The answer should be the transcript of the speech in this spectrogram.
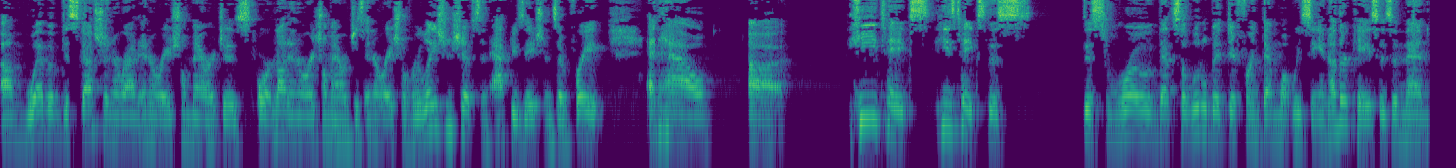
um, web of discussion around interracial marriages, or not interracial marriages, interracial relationships and accusations of rape, and how uh, he takes he takes this this road that's a little bit different than what we see in other cases. And then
